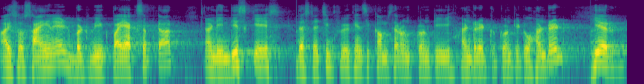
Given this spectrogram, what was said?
isocyanate but weak pi acceptor. And in this case the stretching frequency comes around 2000 to 2200. Here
